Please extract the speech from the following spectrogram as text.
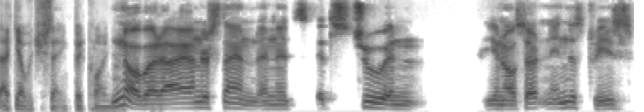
I get what you're saying. Bitcoin. No, but I understand, and it's it's true in you know certain industries.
